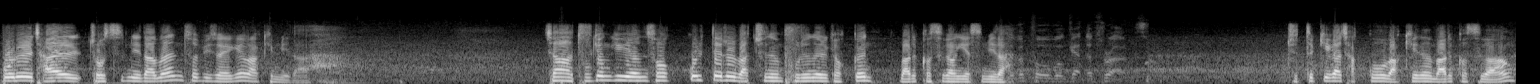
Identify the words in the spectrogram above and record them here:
볼을 잘 줬습니다만 수비수에게 막힙니다. 자, 두 경기 연속 골대를 맞추는 불운을 겪은 마르커스 강이었습니다. 주특기가 자꾸 막히는 마르커스 강.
